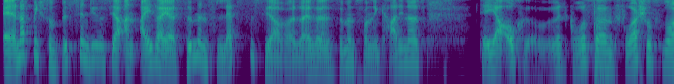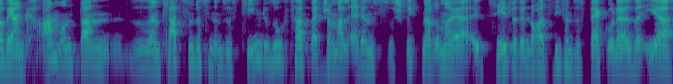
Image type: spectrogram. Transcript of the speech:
erinnert mich so ein bisschen dieses Jahr an Isaiah Simmons letztes Jahr. Also Isaiah Simmons von den Cardinals, der ja auch mit großen Vorschusslorbeeren kam und dann so seinen Platz ein bisschen im System gesucht hat. Bei Jamal Adams spricht man auch immer, ja, zählt er denn noch als Defensive Back oder ist er eher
